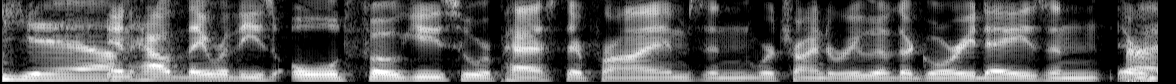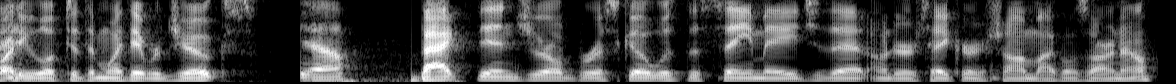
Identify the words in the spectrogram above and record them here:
Yeah. and how they were these old fogies who were past their primes and were trying to relive their gory days, and everybody Right. looked at them like they were jokes? yeah. Back then, Gerald Brisco was the same age that Undertaker and Shawn Michaels are now.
